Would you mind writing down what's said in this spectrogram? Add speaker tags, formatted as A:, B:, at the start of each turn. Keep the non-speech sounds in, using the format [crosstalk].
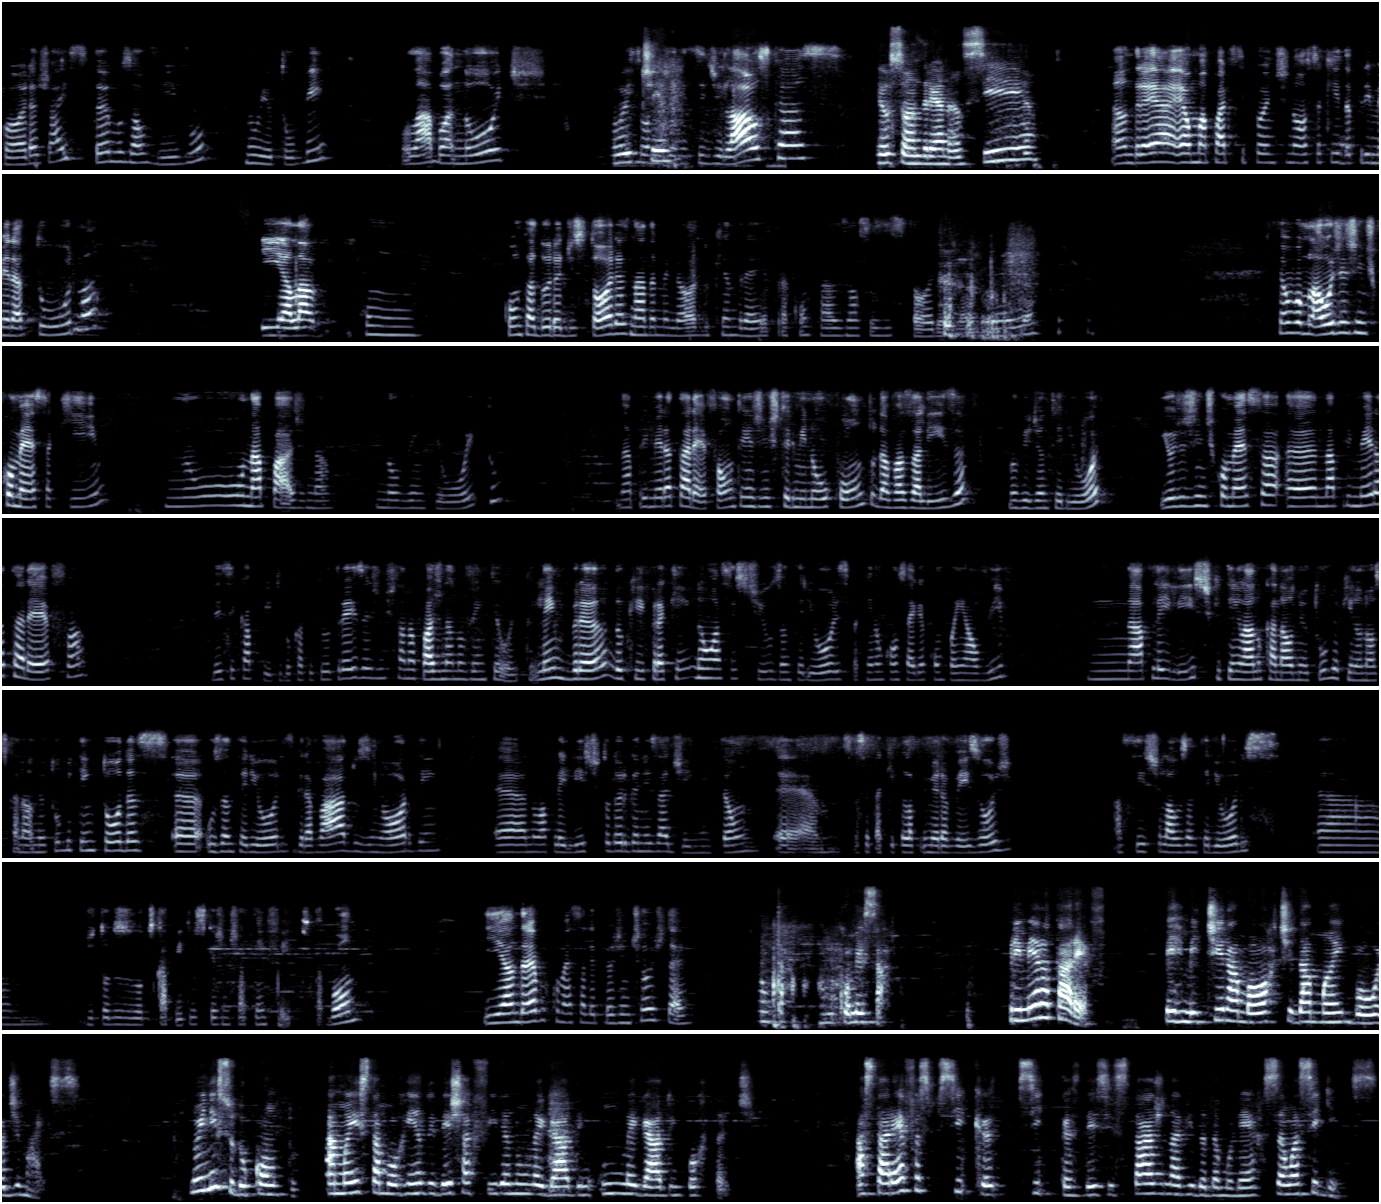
A: Agora já estamos ao vivo no YouTube. Olá, boa noite.
B: Noite.
A: Eu sou a Genice de Lauscas.
B: Eu sou a Andréa Nancy.
A: A Andréa é uma participante nossa aqui da primeira turma. E ela, com contadora de histórias, nada melhor do que a Andréia para contar as nossas histórias, né, Andréia? [laughs] Então vamos lá, hoje a gente começa aqui no, na página 98, na primeira tarefa. Ontem a gente terminou o conto da Vasalisa, no vídeo anterior, e hoje a gente começa uh, na primeira tarefa desse capítulo, capítulo 3, a gente está na página 98. Lembrando que, para quem não assistiu os anteriores, para quem não consegue acompanhar ao vivo, na playlist que tem lá no canal do YouTube, aqui no nosso canal no YouTube, tem todas uh, os anteriores gravados em ordem, uh, numa playlist toda organizadinha. Então, uh, se você está aqui pela primeira vez hoje, assiste lá os anteriores de todos os outros capítulos que a gente já tem feito, tá bom? E a André começa a ler para a gente hoje, Dé?
B: Então tá, vamos começar. Primeira tarefa permitir a morte da mãe boa demais. No início do conto, a mãe está morrendo e deixa a filha num legado, um legado importante. As tarefas psíquicas desse estágio na vida da mulher são as seguintes:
